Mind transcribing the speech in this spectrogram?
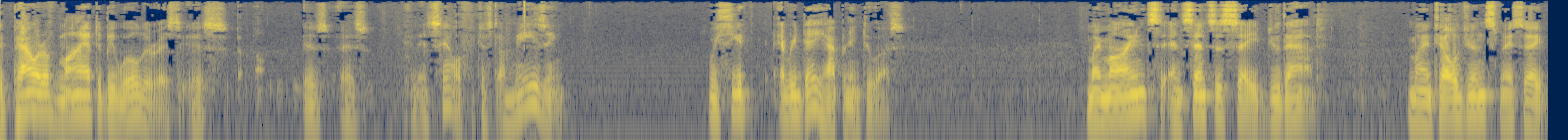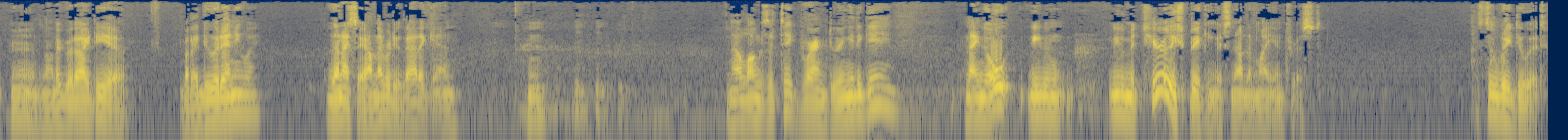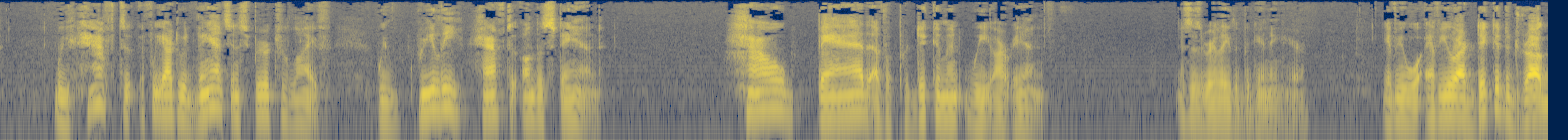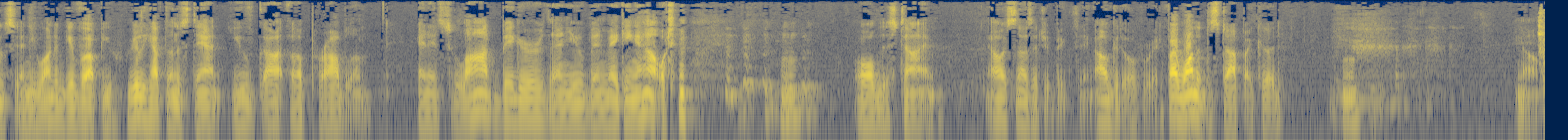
The power of Maya to bewilder is, is, is, is in itself just amazing. We see it every day happening to us. My mind and senses say, do that. My intelligence may say, eh, not a good idea, but I do it anyway. Then I say, I'll never do that again. Hmm? and how long does it take before I'm doing it again? And I know, even, even materially speaking, it's not in my interest. Still we do it. We have to, if we are to advance in spiritual life, we really have to understand how bad of a predicament we are in. This is really the beginning here. If you, if you are addicted to drugs and you want to give up, you really have to understand you've got a problem. And it's a lot bigger than you've been making out hmm? all this time. Now it's not such a big thing. I'll get over it. If I wanted to stop, I could. Hmm? No.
